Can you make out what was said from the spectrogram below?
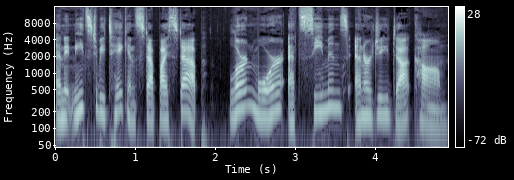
and it needs to be taken step by step. Learn more at SiemensEnergy.com.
